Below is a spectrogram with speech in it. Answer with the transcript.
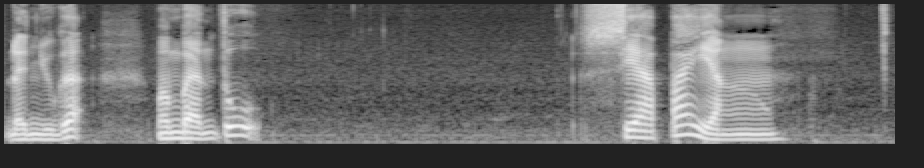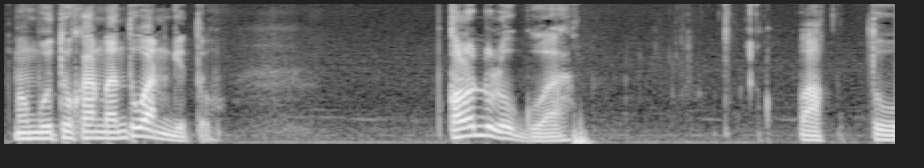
dan juga membantu siapa yang membutuhkan bantuan gitu. Kalau dulu gue waktu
